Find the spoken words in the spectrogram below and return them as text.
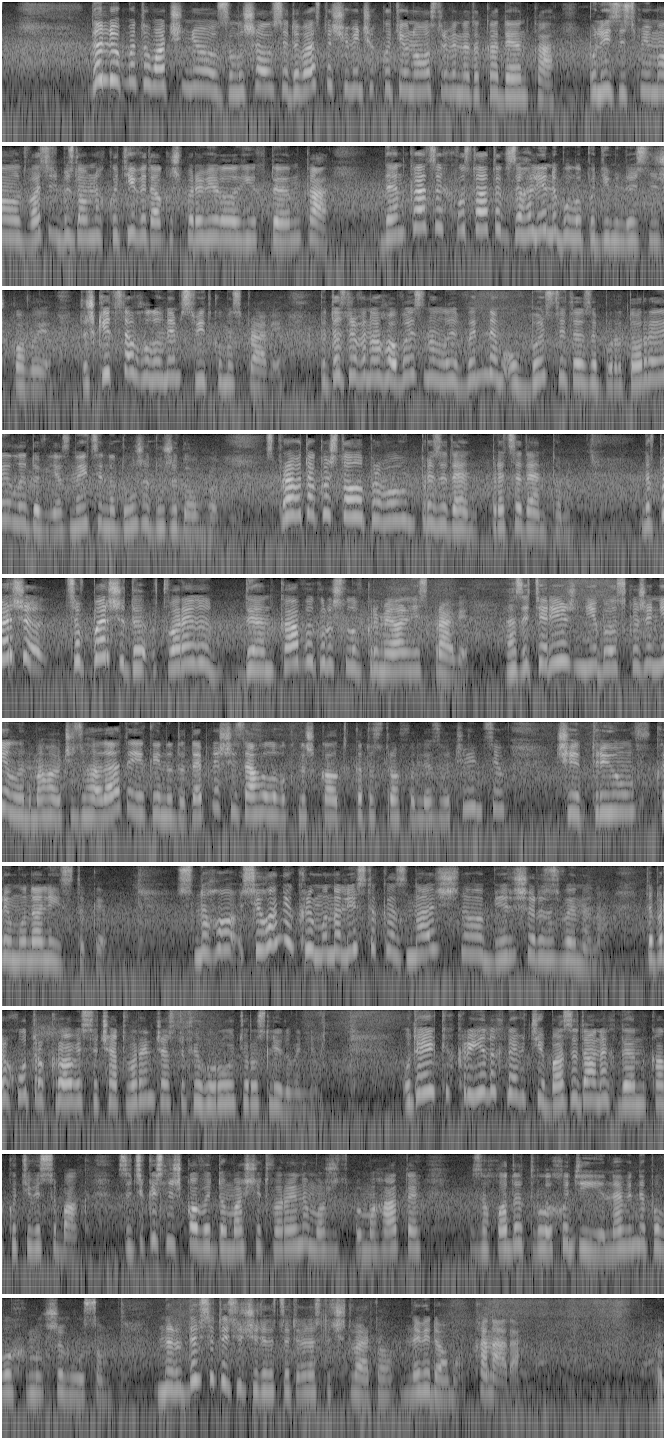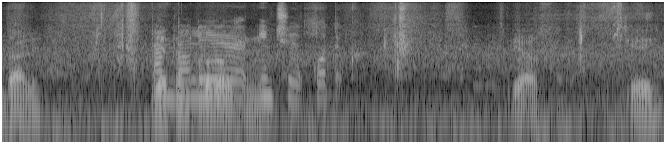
Далі обмитуваченню залишалося довести, що в інших котів на острові не така ДНК. Поліція спіймала 20 бездомних котів і також перевірила їх ДНК. ДНК цих хвостатих взагалі не було подібні до сніжкової, тож кіт став головним свідком у справі. Підозрюваного визнали винним у вбивстві та запороторили до в'язниці на дуже дуже довго. Справа також стала правовим прецедентом. Не вперше це вперше тварину ДНК використали в кримінальній справі. Газетярі ж ніби оскаженіли, намагаючись згадати, який недотепніший заголовок на шкал катастрофи для злочинців чи тріумф криміналістики. Сьогодні криміналістика значно більше розвинена. Тепер хутро крові сеча тварин часто фігурують у розслідуванні. У деяких країнах навіть є бази даних ДНК котів і собак. Завдяки сніжкові домашні тварини можуть допомагати знаходити лиходії, навіть не повихнувши вусом. Народився 1994-го, невідомо. Канада. А далі? Там Є там далі продовження? інший котик. Ясно. Окей.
